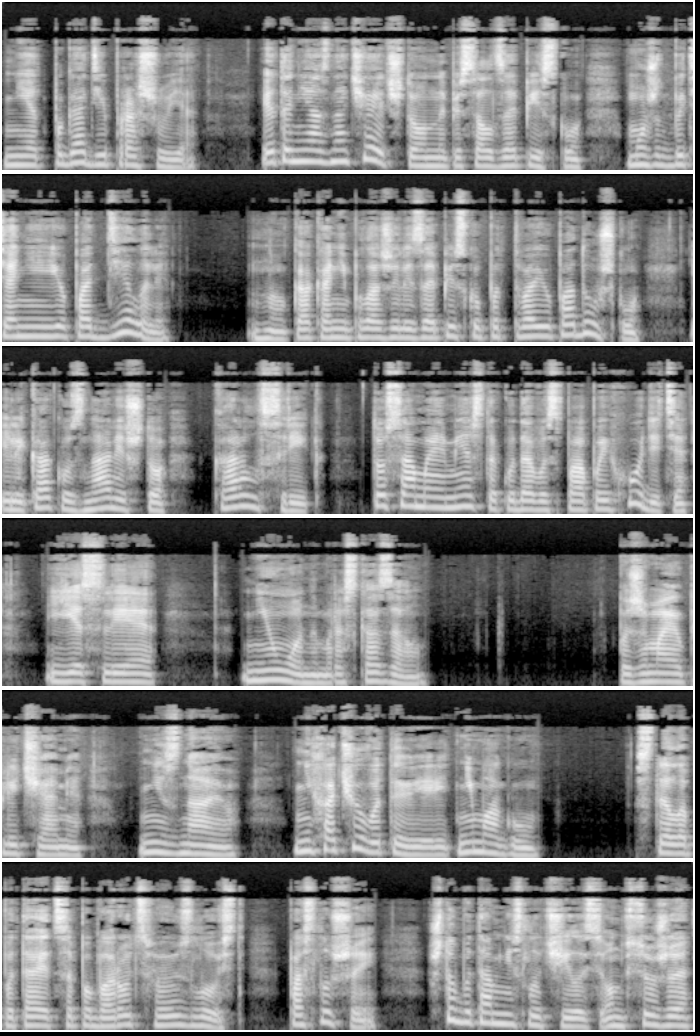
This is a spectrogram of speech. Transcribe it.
«Нет, погоди, прошу я. Это не означает, что он написал записку. Может быть, они ее подделали? Но как они положили записку под твою подушку? Или как узнали, что Карлсрик — то самое место, куда вы с папой ходите, если не он им рассказал?» Пожимаю плечами. «Не знаю. Не хочу в это верить, не могу». Стелла пытается побороть свою злость. «Послушай, что бы там ни случилось, он все же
